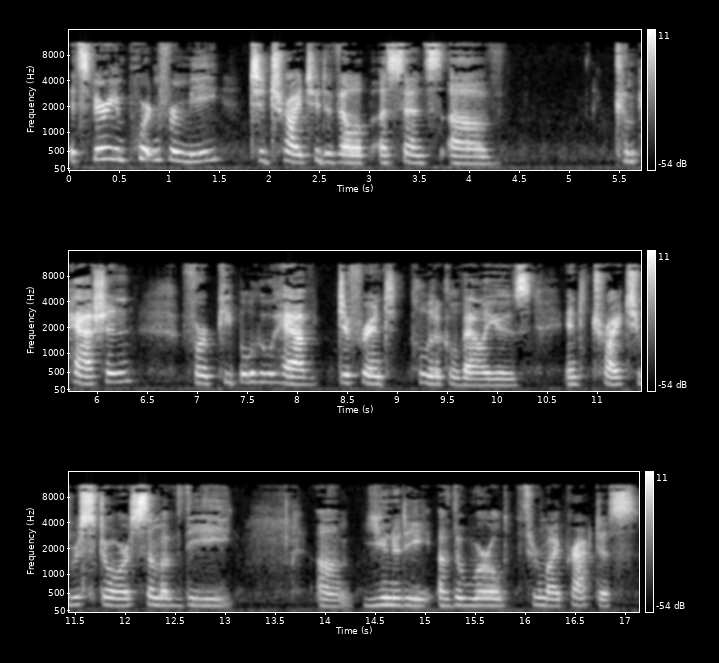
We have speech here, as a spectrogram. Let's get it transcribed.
it's very important for me to try to develop a sense of compassion for people who have different political values and to try to restore some of the um, unity of the world through my practice.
